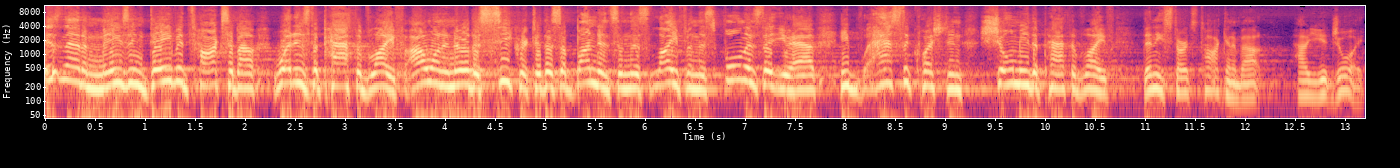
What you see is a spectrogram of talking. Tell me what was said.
Isn't that amazing? David talks about what is the path of life. I want to know the secret to this abundance and this life and this fullness that you have. He asks the question, "Show me the path of life." Then he starts talking about how you get joy.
